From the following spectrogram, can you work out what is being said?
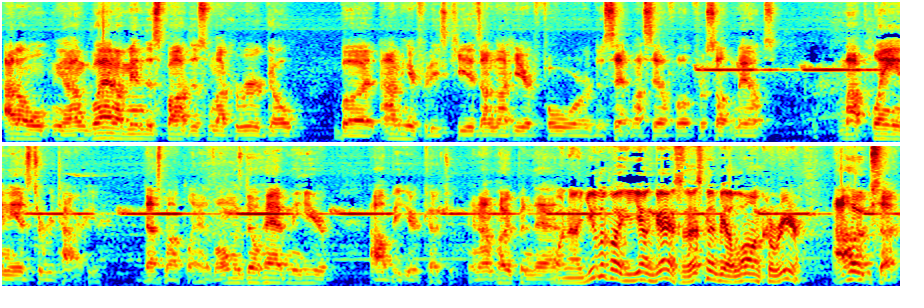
I don't, you know, I'm glad I'm in this spot. This is my career goal, but I'm here for these kids. I'm not here for to set myself up for something else. My plan is to retire here. That's my plan. As long as they'll have me here, I'll be here coaching, and I'm hoping that. Well, now you look like a young guy, so that's going to be a long career. I hope so.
